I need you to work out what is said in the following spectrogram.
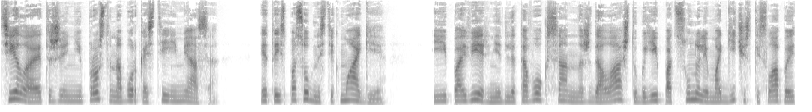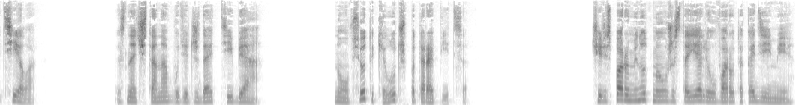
Тело — это же не просто набор костей и мяса. Это и способности к магии. И, поверь, не для того Ксанна ждала, чтобы ей подсунули магически слабое тело. Значит, она будет ждать тебя. Но все-таки лучше поторопиться. Через пару минут мы уже стояли у ворот Академии.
